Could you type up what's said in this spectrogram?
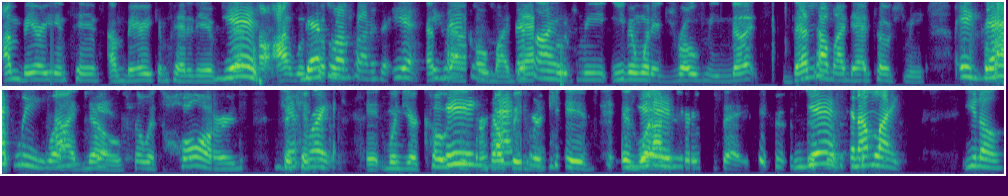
I'm very intense. I'm very competitive. yes, That's I was. that's what I'm trying to say. Yes, That's exactly. how my That's dad I- coached me, even when it drove me nuts. That's Mhm. how my dad coached me. exactly. What I'm- I know. yes, So it's hard to that's right. it when you're coaching or helping your kids, is what I'm hearing you say. Yes, and I'm like, you know,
